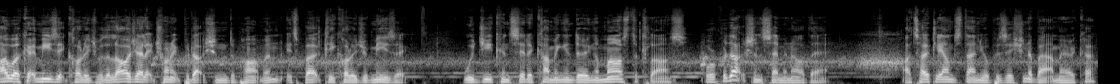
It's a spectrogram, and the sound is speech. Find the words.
I work at a music college with a large electronic production department. It's Berklee College of Music. Would you consider coming and doing a masterclass or a production seminar there? I totally understand your position about America.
